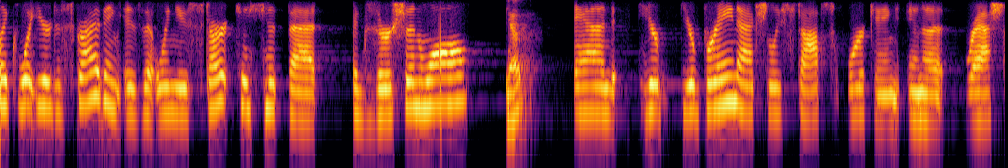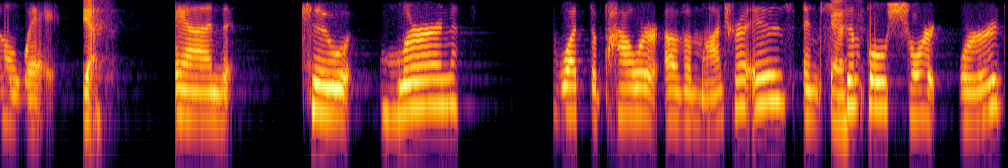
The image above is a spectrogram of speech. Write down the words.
like what you're describing is that when you start to hit that exertion wall, yep, and your your brain actually stops working in a rational way. Yes. And to learn what the power of a mantra is and yes. simple short words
